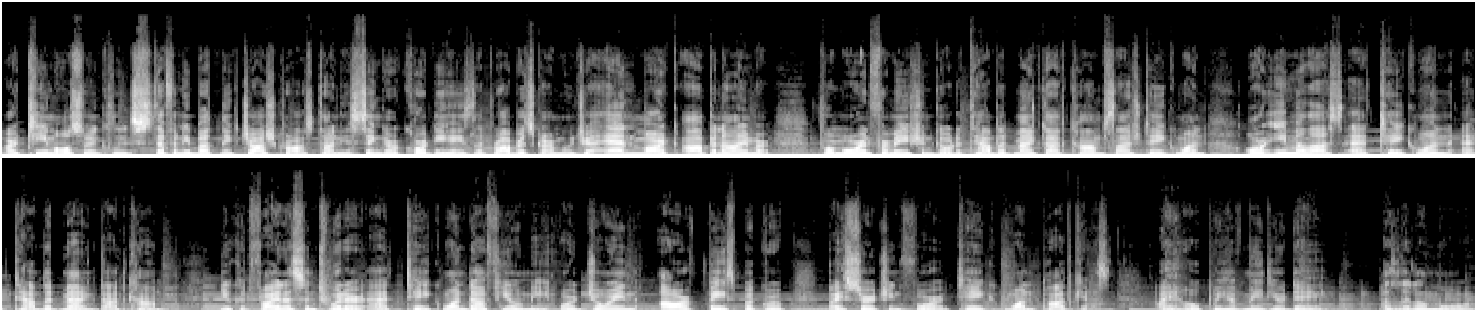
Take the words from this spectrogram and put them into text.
Our team also includes Stephanie Butnick, Josh Cross, Tanya Singer, Courtney Hazlett, Robert Scaramuccia, and Mark Oppenheimer. For more information, go to tabletmag.com slash take one or email us at take one at tabletmag.com. You could find us on Twitter at TakeOneDafyomi or join our Facebook group by searching for Take One Podcast. I hope we have made your day a little more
